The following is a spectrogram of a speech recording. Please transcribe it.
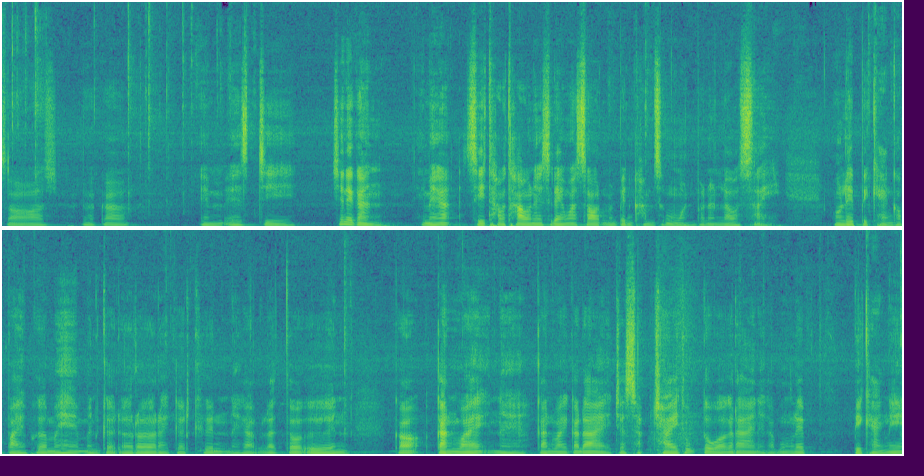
source แล้วก็ msg เช่นเดียวกัน เห็นไหมครับสีเทาๆเนี่ยแสดงว่าซอสมันเป็นคำสงวน เพราะนั้นเราใส่ วงเล็บปิดแข็งเข้าไป เพื่อไม่ให้มันเกิดเออร์เรอร์อะไรเกิดขึ้นนะครับ และตัวอื่นก็กันไว้นะกันไว้ก็ได้จะใช้ทุกตัวก็ได้นะครับ วงเล็บปิดแข็งนี้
